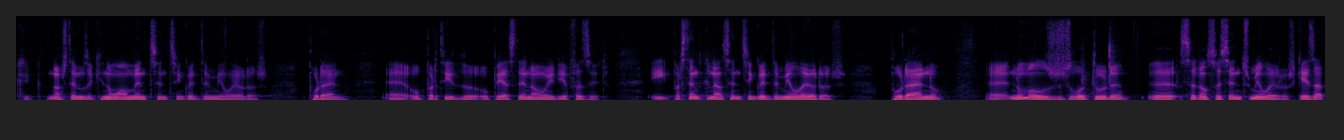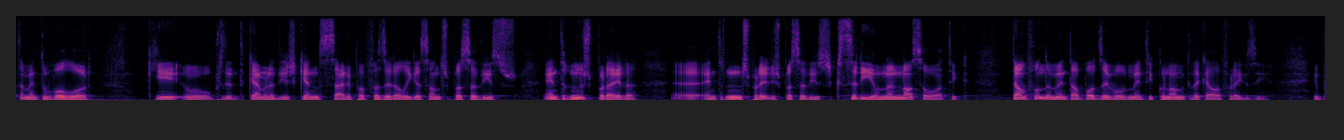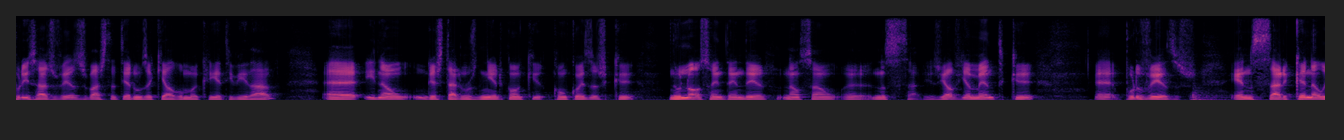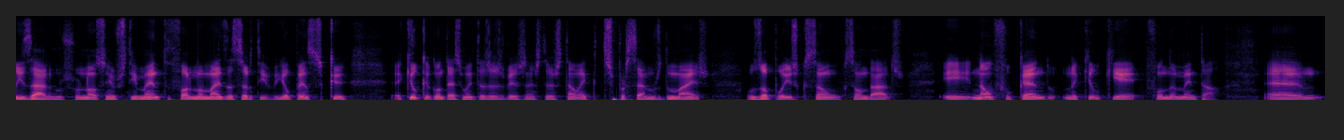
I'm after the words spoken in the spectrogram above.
que, nós temos aqui num aumento de 150 mil euros por ano, o partido, o PSD não iria fazer. E parecendo que não, 150 mil euros por ano, numa legislatura eh, serão 600 mil euros, que é exatamente o valor que o Presidente da Câmara diz que é necessário para fazer a ligação dos passadiços entre Nunes Pereira, eh, entre Nunes e os passadiços, que seriam, na nossa ótica, tão fundamental para o desenvolvimento económico daquela freguesia. E por isso, às vezes, basta termos aqui alguma criatividade eh, e não gastarmos dinheiro com, com coisas que, no nosso entender, não são eh, necessárias. E obviamente que eh, por vezes é necessário canalizarmos o nosso investimento de forma mais assertiva. E eu penso que aquilo que acontece muitas das vezes nesta gestão é que dispersamos demais os apoios que são, que são dados e não focando naquilo que é fundamental. Uh,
